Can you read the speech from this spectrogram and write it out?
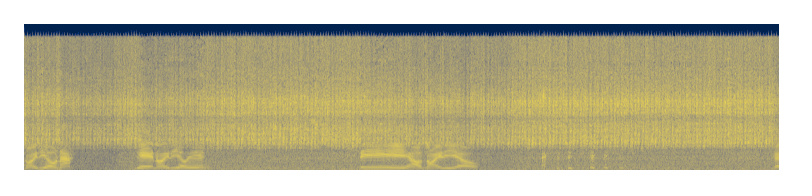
หน่อยเดียวนะเยหน่อยเดียวเอง นี่เอาหน่อยเดียว ก็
